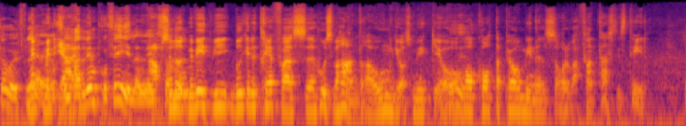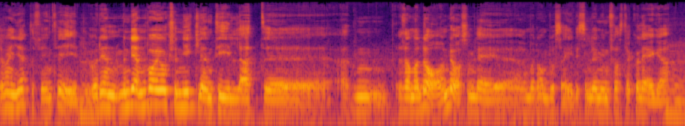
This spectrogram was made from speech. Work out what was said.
det var ju fler Men- men- som ja. hade den profilen liksom. Absolut, Men- vi, vi brukade träffas eh, hos varandra och umgås mycket och ha korta påminnelser och det var en fantastisk tid. Det var en jättefin tid. Mm. Och den, men den var ju också nyckeln till att, eh, att Ramadan då, som blev, eh, Ramadan Boussaidi som blev min första kollega Mm.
